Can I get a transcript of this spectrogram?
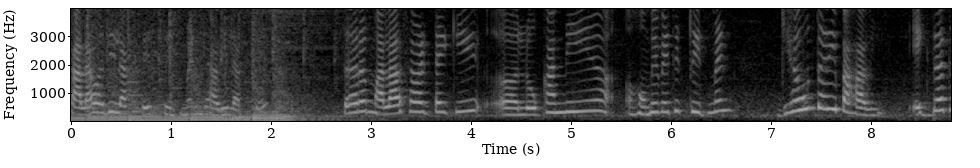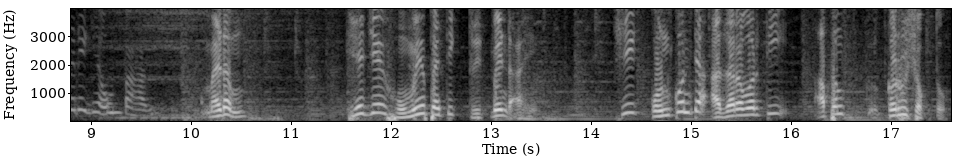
कालावधी लागते ट्रीटमेंट घ्यावी लागते. तर मला असं वाटतं की अ, लोकांनी होमिओपॅथिक ट्रीटमेंट घेऊन तरी पाहावी. एकदा तरी घेऊन पाहावी. मॅडम हे जे होमिओपॅथिक ट्रीटमेंट आहे ही कोणकोणत्या आजारावरती आपण क- करू शकतो?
